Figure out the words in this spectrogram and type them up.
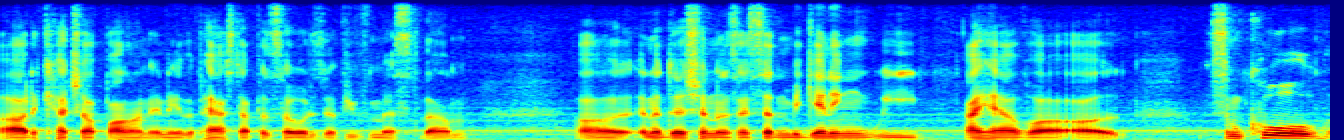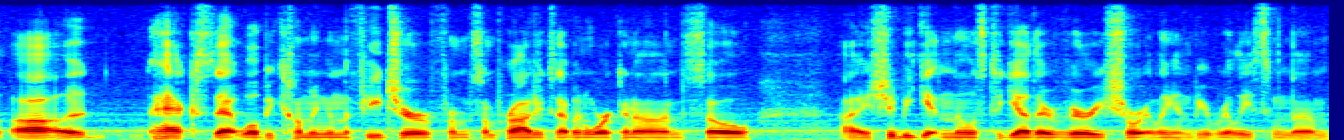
uh, to catch up on any of the past episodes if you've missed them. Uh, in addition, as I said in the beginning, we I have uh, some cool hacks that will be coming in the future from some projects I've been working on. So I should be getting those together very shortly and be releasing them.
